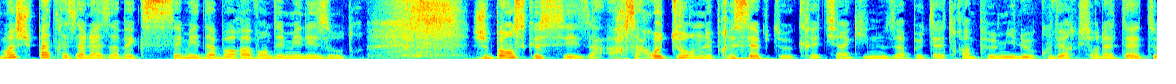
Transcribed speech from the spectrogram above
Moi, je suis pas très à l'aise avec s'aimer d'abord avant d'aimer les autres. Je pense que c'est. Alors, ça retourne le précepte chrétien qui nous a peut-être un peu mis le couvercle sur la tête,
